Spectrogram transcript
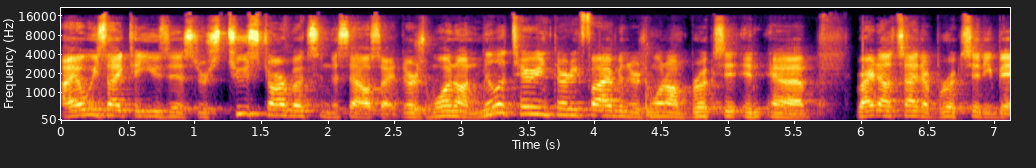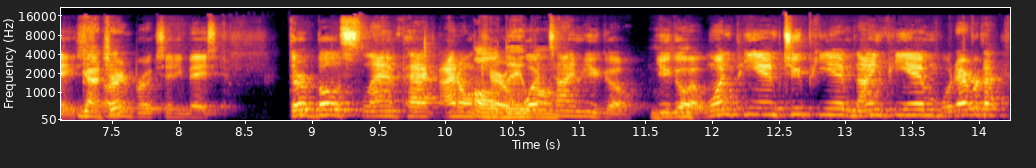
I always like to use this. There's two Starbucks in the South Side. There's one on Military and 35, and there's one on Brook City, in, uh, right outside of Brook City Base. Gotcha. Or in Brook City Base. They're both slam packed. I don't All care what long. time you go. You go at 1 p.m., 2 p.m., 9 p.m., whatever time,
